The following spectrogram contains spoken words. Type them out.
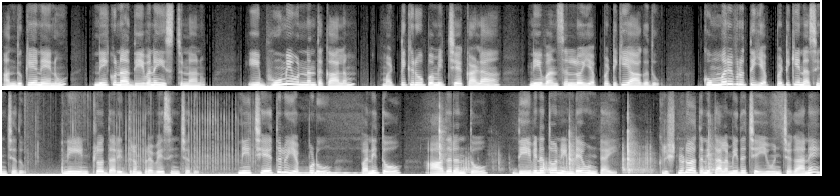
అందుకే నేను నీకు నా దీవెన ఇస్తున్నాను. ఈ భూమి ఉన్నంతకాలం మట్టికి రూపమిచ్చే కళ నీ వంశంలో ఎప్పటికీ ఆగదు. కుమ్మరి వృత్తి ఎప్పటికీ నశించదు. నీ ఇంట్లో దరిద్రం ప్రవేశించదు. నీ చేతులు ఎప్పుడూ పనితో ఆదరంతో దీవెనతో నిండే ఉంటాయి. కృష్ణుడు అతని తలమీద చెయ్యి ఉంచగానే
